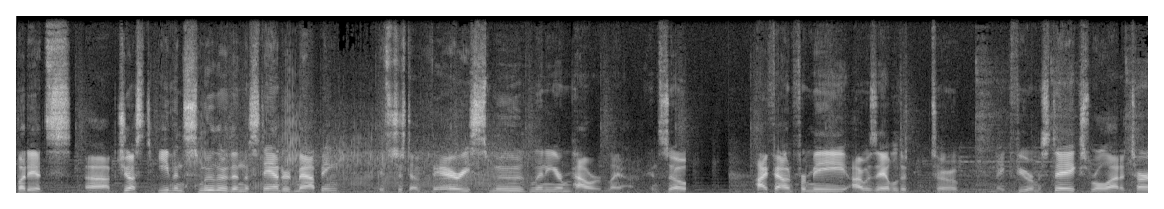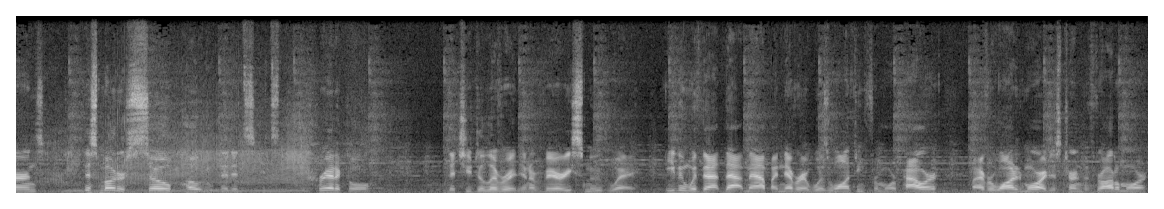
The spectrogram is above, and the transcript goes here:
but it's uh, just even smoother than the standard mapping. It's just a very smooth linear powered layout. And so I found for me, I was able to, to make fewer mistakes, roll out of turns. This motor is so potent that it's, it's critical that you deliver it in a very smooth way. Even with that, that map, I never was wanting for more power. If I ever wanted more, I just turned the throttle more.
